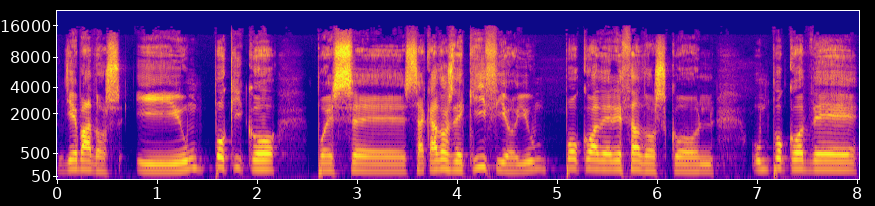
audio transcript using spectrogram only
llevados y un poquito, pues eh, sacados de quicio y un poco aderezados con un poco de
